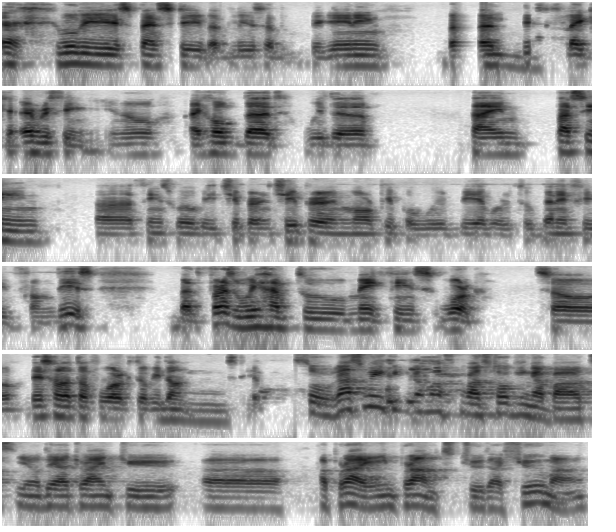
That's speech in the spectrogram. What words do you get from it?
yeah, it will be expensive at least at the beginning. But, but mm. it's like everything, you know. I hope that with the time passing, uh, things will be cheaper and cheaper, and more people will be able to benefit from this. But first, we have to make things work. So there's a lot of work to be done mm. still. So last week, Elon was talking about, you know, they are trying to uh, apply implant to the human,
